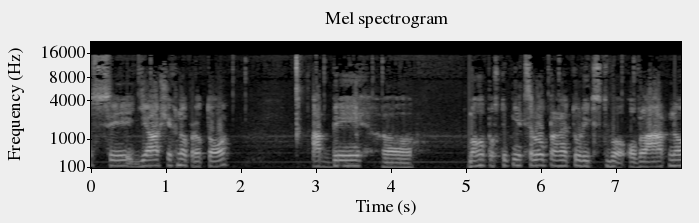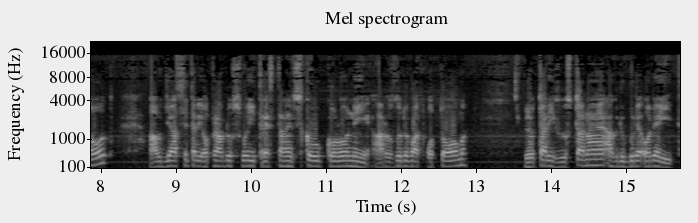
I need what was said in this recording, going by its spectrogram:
si dělá všechno proto, aby eh, mohl postupně celou planetu lidstvo ovládnout a udělat si tady opravdu svoji trestaneckou kolonii a rozhodovat o tom, kdo tady zůstane a kdo bude odejít.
